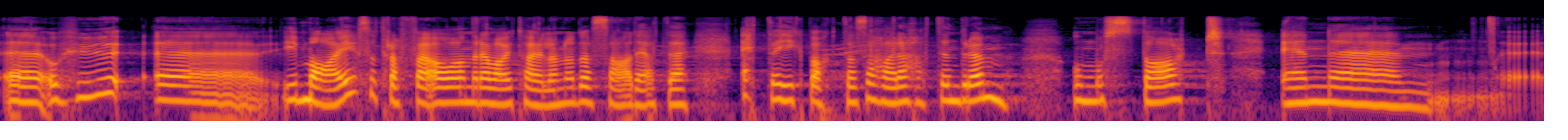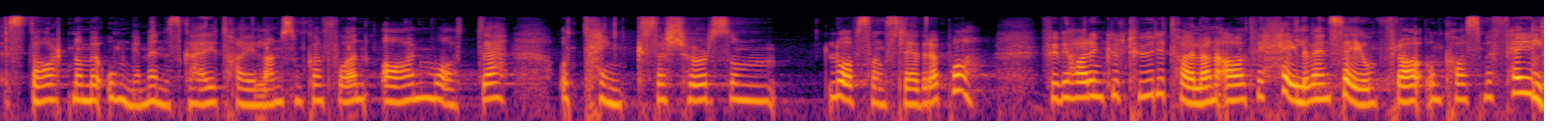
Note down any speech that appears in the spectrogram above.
Eh, og hun eh, I mai så traff jeg henne når jeg var i Thailand, og da sa jeg at eh, etter jeg gikk på akta, så har jeg hatt en drøm om å starte en eh, Start noe med unge mennesker her i Thailand som kan få en annen måte å tenke seg sjøl som lovsangsledere på. For vi har en kultur i Thailand av at vi hele veien sier om, fra om hva som er feil.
